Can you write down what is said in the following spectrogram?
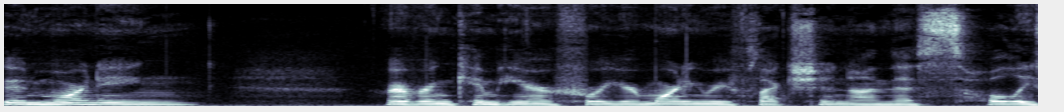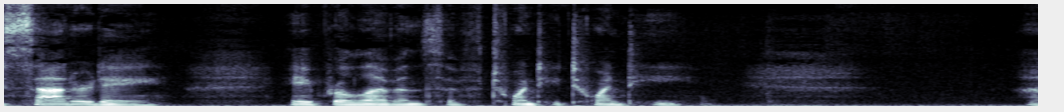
Good morning. Reverend Kim here for your morning reflection on this Holy Saturday, April 11th of 2020. Uh,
